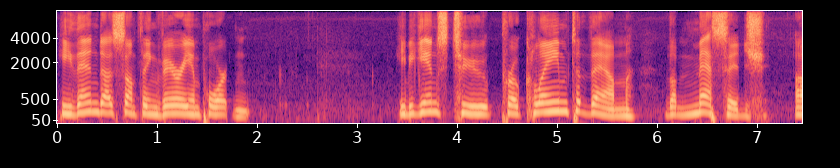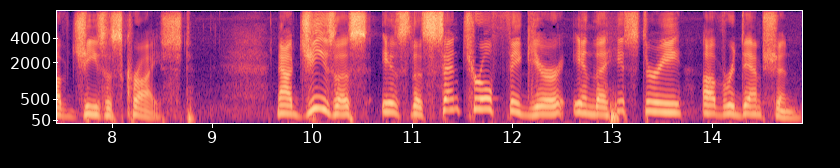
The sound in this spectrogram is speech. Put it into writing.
he then does something very important. He begins to proclaim to them the message of Jesus Christ. Now, Jesus is the central figure in the history of redemption.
